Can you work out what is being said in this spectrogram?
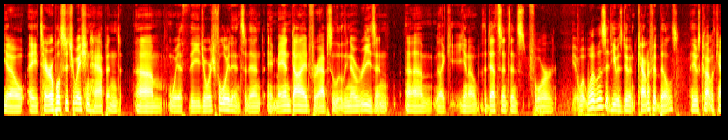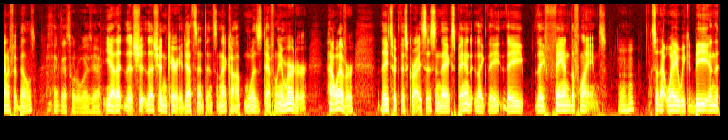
you know, a terrible situation happened um, with the George Floyd incident. A man died for absolutely no reason. Um, like, you know, the death sentence for what, what was it he was doing? Counterfeit bills. He was caught with counterfeit bills. I think that's what it was. Yeah. Yeah, that that should that shouldn't carry a death sentence, and that cop was definitely a murderer. However, they took this crisis and they expanded, like they they they fanned the flames, Mm-hmm. So that way we could be in the.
